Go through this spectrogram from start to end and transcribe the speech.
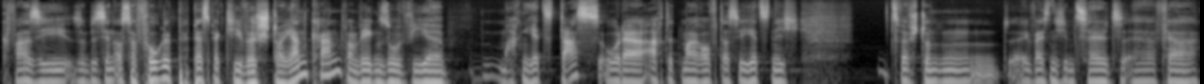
quasi so ein bisschen aus der Vogelperspektive steuern kann? Von wegen so, wir machen jetzt das oder achtet mal darauf, dass ihr jetzt nicht zwölf Stunden, ich weiß nicht, im Zelt äh, ver,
